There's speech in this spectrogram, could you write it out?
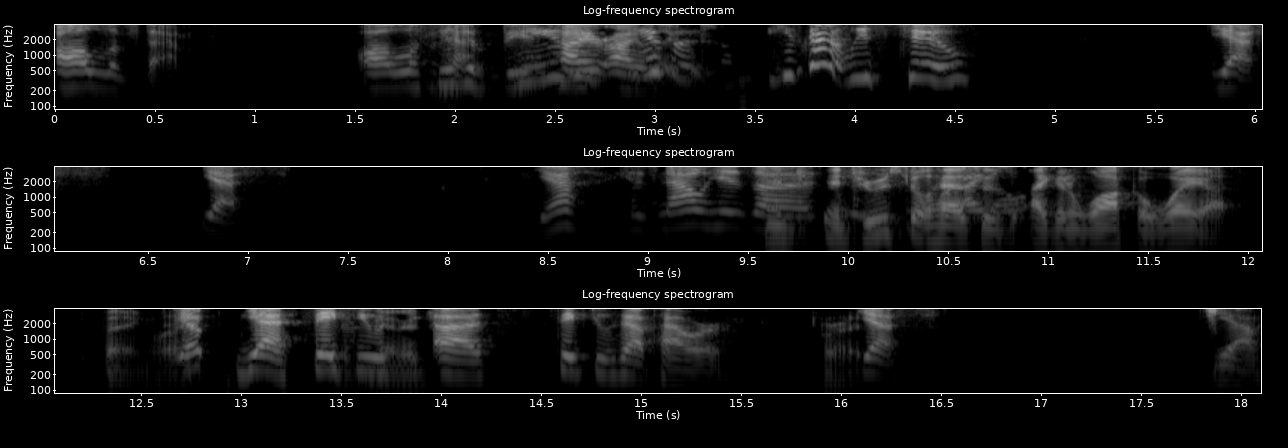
all of them. All of He's a- the he's a- entire he's a- island. He's got at least two. Yes. Yes. Yeah, because now his uh And, and his Drew still super has his "I can walk away" uh, thing, right? Yep. Yes, safety with uh safety without power. Right. Yes. Yeah.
